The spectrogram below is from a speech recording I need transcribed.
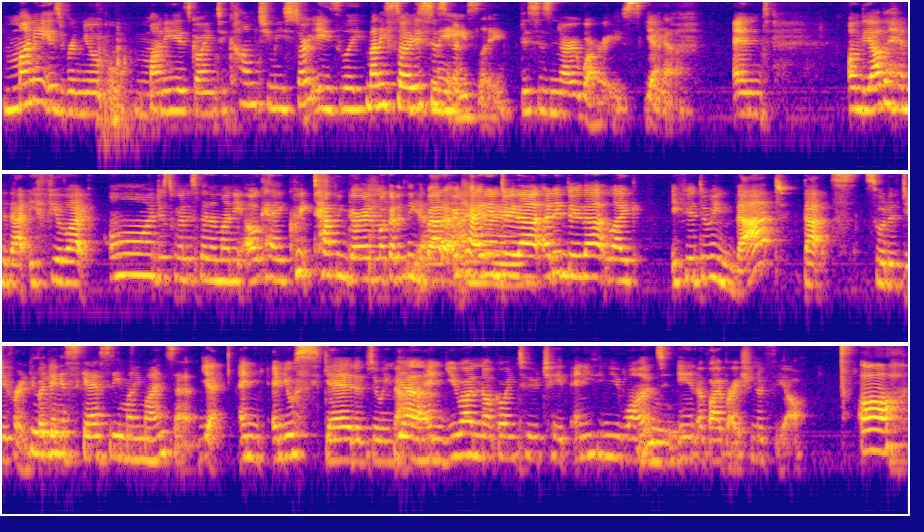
Money is renewable. Money is going to come to me so easily. Money So flows to is me no- easily. This is no worries. Yeah. Yeah. And on the other hand of that, if you're like, oh, I just want to spend the money, okay, quick tap and go. I'm not going to think Yeah, about it. Okay, I, didn't do that. I didn't do that. Like, if you're doing that, that's sort of different. You're but living a scarcity money mindset. yeah, and and you're scared of doing that, Yeah. and you are not going to achieve anything you want Mm. in a vibration of fear. Oh,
